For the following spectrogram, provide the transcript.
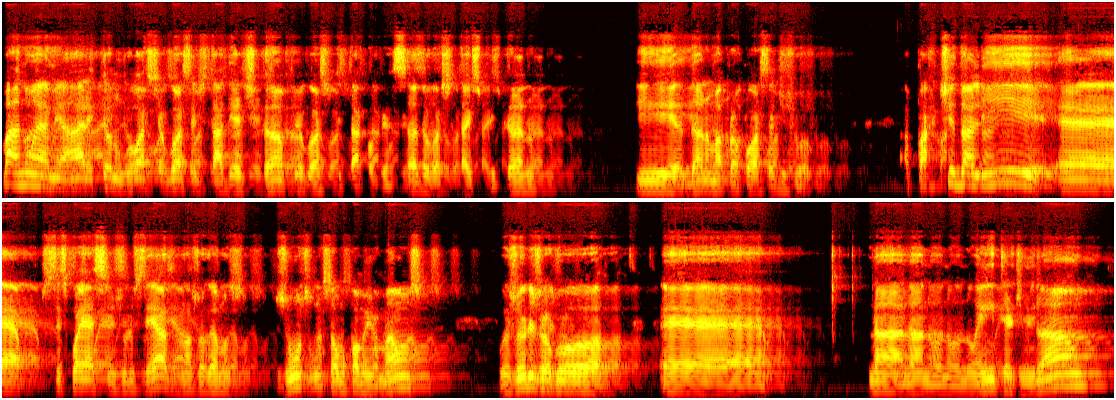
mas não é a minha área que eu não gosto. Eu gosto de estar dentro de campo, eu gosto de estar conversando, eu gosto de estar explicando e dando uma proposta de jogo. A partir dali, é, vocês conhecem o Júlio César, nós jogamos juntos, nós somos como irmãos. O Júlio jogou é, na, na, no, no Inter de Milão,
